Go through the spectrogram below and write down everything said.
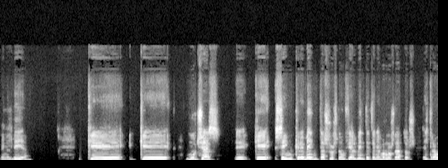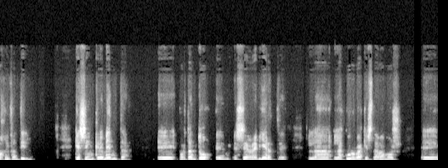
en el día, que, muchas, eh, que se incrementa sustancialmente, tenemos los datos, el trabajo infantil, que se incrementa, eh, por tanto, eh, se revierte la, curva que estábamos, eh,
